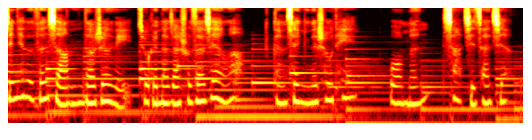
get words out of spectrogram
今天的分享到这里就跟大家说再见了，感谢您的收听，我们下期再见。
